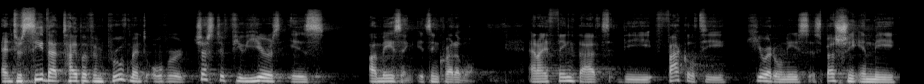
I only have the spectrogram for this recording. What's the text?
And to see that type of improvement over just a few years is amazing. It's incredible. And I think that the faculty here at UNIS, especially in the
